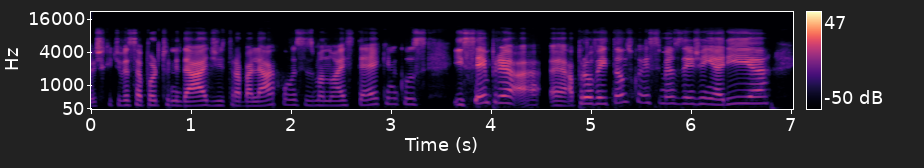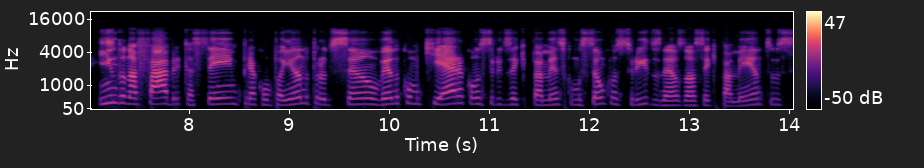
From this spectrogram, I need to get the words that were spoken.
acho que tive essa oportunidade de trabalhar com esses manuais técnicos e sempre a, aproveitando os conhecimentos da engenharia, indo na fábrica sempre, acompanhando produção, vendo como que era construídos os equipamentos, como são construídos né, os nossos equipamentos.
